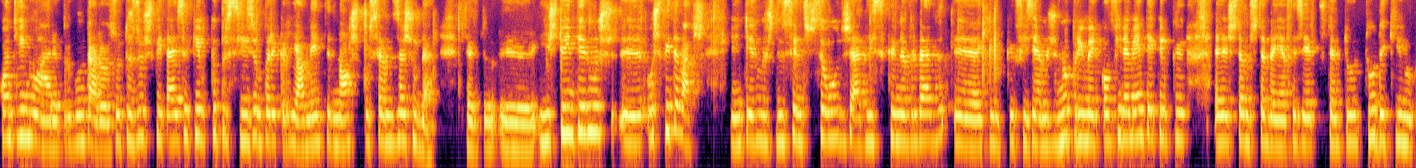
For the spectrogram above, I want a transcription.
continuar a perguntar aos outros hospitais aquilo que precisam para que realmente nós possamos ajudar. Portanto, eh, isto em termos eh, hospitalares. Em termos de centros de saúde, já disse que, na verdade, aquilo que fizemos no primeiro confinamento é aquilo que estamos também a fazer, portanto, tudo aquilo,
